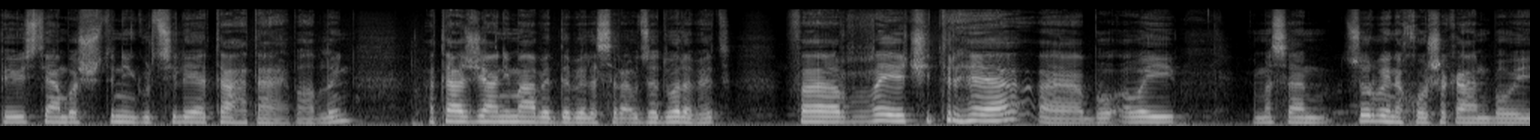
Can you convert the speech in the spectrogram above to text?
پێویستیان بە شتنی گورچیلەیە تا هەتایە با بڵین هەتا ژیانی مابێت دەبێت لەسەر ئەو جەدووە لە بێت فڕێکی تر هەیە بۆ ئەوەی مەسەن زۆر بین نەخۆشەکان بۆی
